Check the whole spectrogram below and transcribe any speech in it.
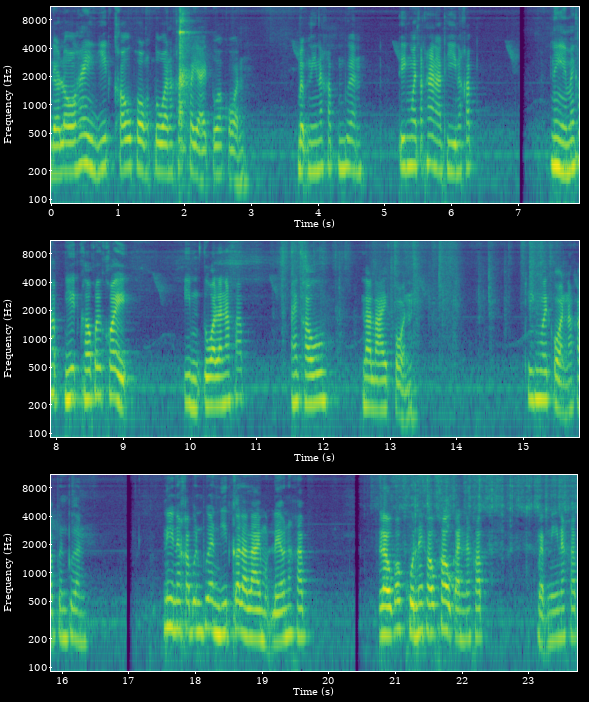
เดี๋ยวรอให้ยีสต์เขาพองตัวนะครับ ขยายตัวก่อน แบบนี้นะครับเพื่อนๆทิ้งไว้สักห้านาทีนะครับ นี่เห็นไหมครับ ยีสต์เขาค่อยๆอิ่มตัวแล้วนะครับ ให้เขาละลายก่อน ทิ้งไว้ก่อนนะครับ เพื่อนๆ นี่นะครับ เพื่อนๆยีสต์ก็ละลายหมดแล้วนะครับ เราก็คนให้เขาเข้ากันนะครับ แบบนี้นะครับ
